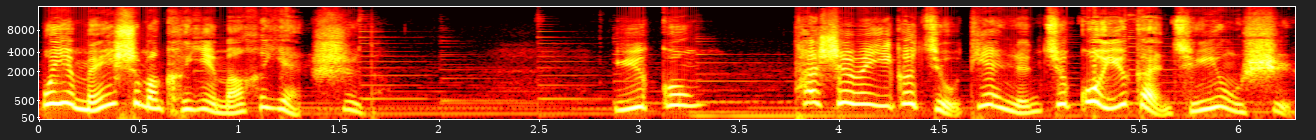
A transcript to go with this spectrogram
我也没什么可隐瞒和掩饰的。于公，他身为一个酒店人，却过于感情用事，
